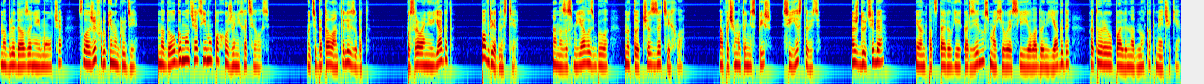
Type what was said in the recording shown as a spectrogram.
наблюдал за ней молча, сложив руки на груди. Но долго молчать ему, похоже, не хотелось. «У тебя талант, Элизабет». «По срыванию ягод?» «По вредности». Она засмеялась было, но тотчас затихла. «А почему ты не спишь? Сиеста ведь?» «Жду тебя». И он подставил ей корзину, смахивая с ее ладони ягоды, которые упали на дно, как мячики.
